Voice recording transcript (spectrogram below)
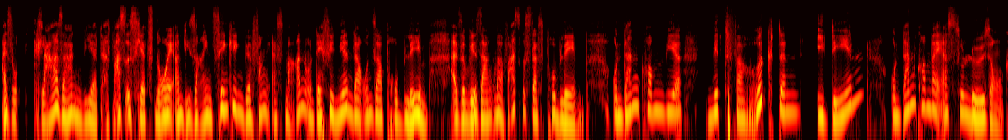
also klar sagen wir, was ist jetzt neu an Design Thinking? Wir fangen erstmal an und definieren da unser Problem. Also wir sagen immer, was ist das Problem? Und dann kommen wir mit verrückten Ideen und dann kommen wir erst zur Lösung.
